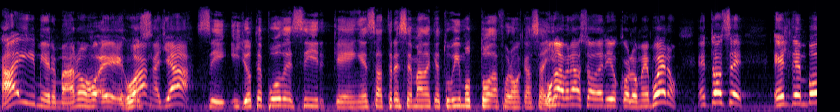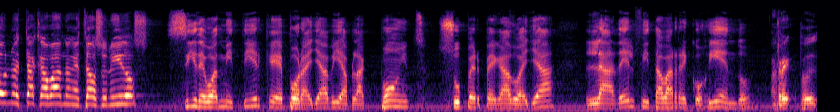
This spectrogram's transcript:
Ay, mi hermano eh, Juan, Pues, allá. Sí, y yo te puedo decir que en esas tres semanas que tuvimos todas fueron a casa Un abrazo a Darío Colomé. Bueno, entonces, ¿el Dembow no está acabando en Estados Unidos? Sí, debo admitir que por allá había Black Point, súper pegado allá. La Delphi estaba recogiendo. pues,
